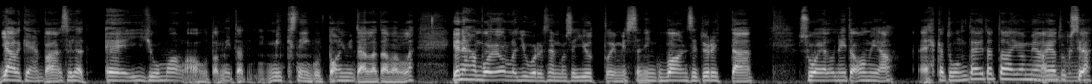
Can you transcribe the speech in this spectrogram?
jälkeenpäin sillä, että ei jumalauta, mitä, miksi niin kuin toimi tällä tavalla. Ja nehän voi olla juuri semmoisia juttuja, missä niin kuin vaan sit yrittää suojella niitä omia ehkä tunteita tai omia mm. ajatuksia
